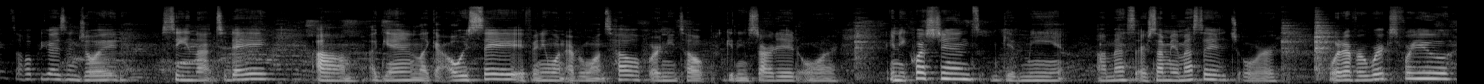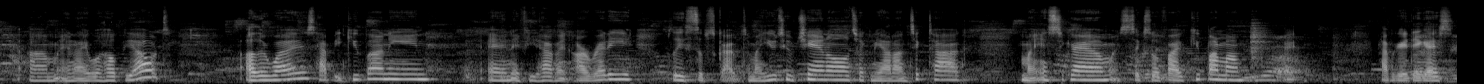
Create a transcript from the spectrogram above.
So I hope you guys enjoyed seeing that today. Um, again, like I always say, if anyone ever wants help or needs help getting started or any questions, give me a mess or send me a message or whatever works for you um, and I will help you out. Otherwise, happy couponing. And if you haven't already, please subscribe to my YouTube channel. Check me out on TikTok, my Instagram, 605 Coupon Mom. Right. Have a great day, guys.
